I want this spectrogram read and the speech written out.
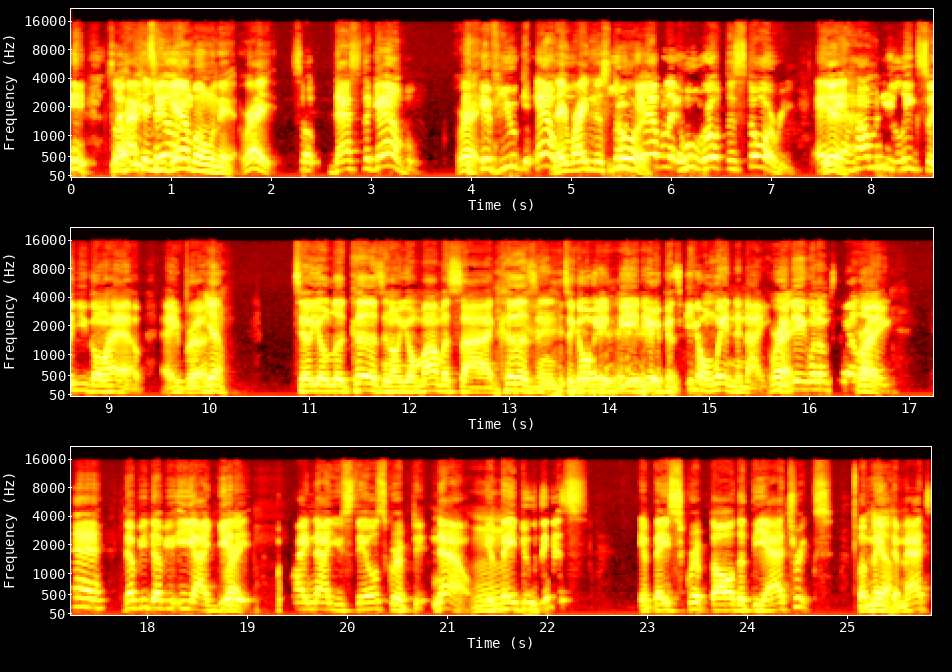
me. So let how me can you gamble on that? Right, So that's the gamble. right. If you gamble, They writing the story. You gambling who wrote the story, and Yeah. then how many leaks are you gonna have? Hey, bro. yeah, Tell your little cousin on your mama's side, cousin, to go ahead and be in here because he gonna win tonight. Right. You dig what I'm saying? Right. Like, eh, WWE, I get Right. it, but right now you still scripted. Now, Mhm. if they do this, if they script all the theatrics but make Yeah. the matches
